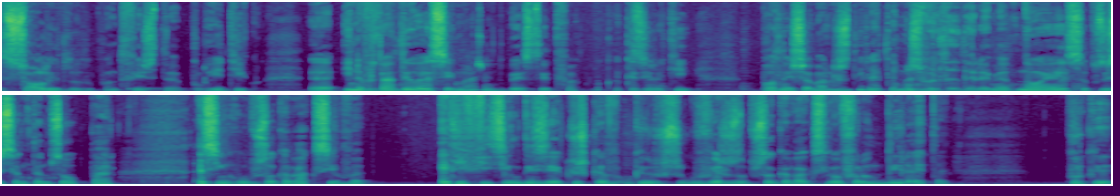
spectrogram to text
sólido do ponto de vista político. Uh, e, na verdade, deu essa imagem do PSD, de facto, quer dizer, aqui podem chamar-nos de direita, mas verdadeiramente não é essa a posição que estamos a ocupar. Assim como o professor Cavaco Silva. É difícil dizer que os, que os governos do professor Cavaco Silva foram de direita. Porque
